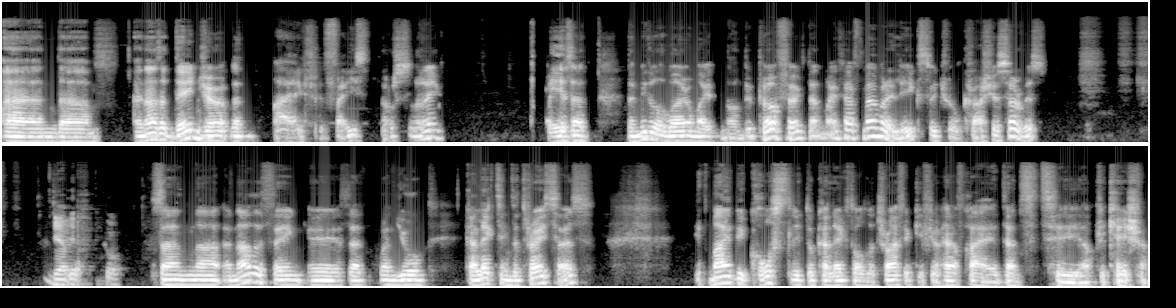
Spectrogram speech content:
And um, another danger that I actually faced personally is that the middleware might not be perfect and might have memory leaks, which will crash your service. Yep. Yeah, cool. Then uh, another thing is that when you're collecting the traces, it might be costly to collect all the traffic if you have high intensity application,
